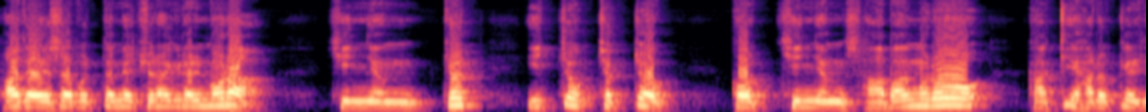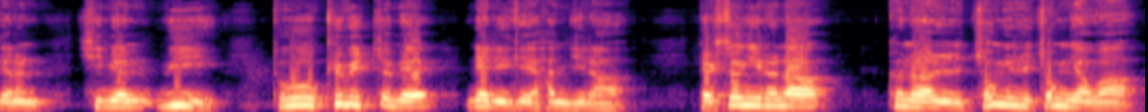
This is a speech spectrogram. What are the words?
바다에서부터 매출하기를 몰아 진영 곁 이쪽 저쪽 곧 진영 사방으로 각기 하루길 되는 지면 위 두 규빗점에 내리게 한지라. 백성이 일어나 그날 종일 종야와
